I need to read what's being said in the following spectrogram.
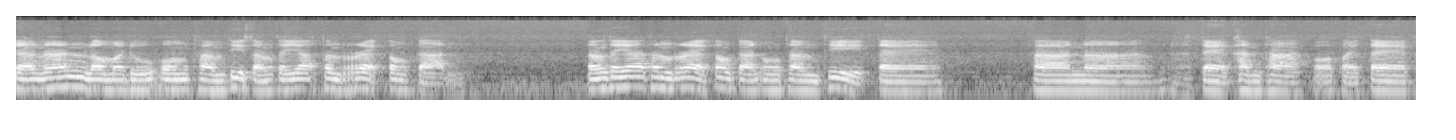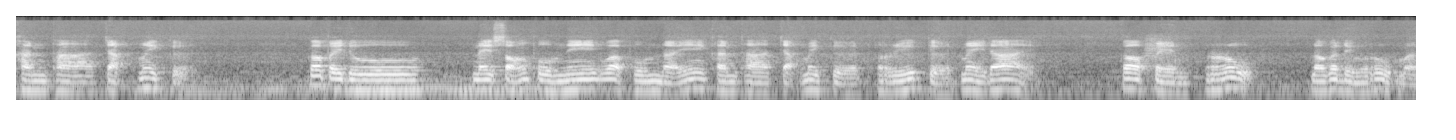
จากนั้นเรามาดูองค์ธรรมที่สังสยะท่านแรกต้องการ สังสยะท่านแรกต้องการองค์ธรรมที่แต่คานา แต่คันธาขอไปแต่คันธาจักไม่เกิด ก็ไปดูในสองภูมินี้ว่าภูมิไหนคันธาจะไม่เกิดหรือเกิดไม่ได้ ก็เป็นรูป เราก็ดึงรูปมา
